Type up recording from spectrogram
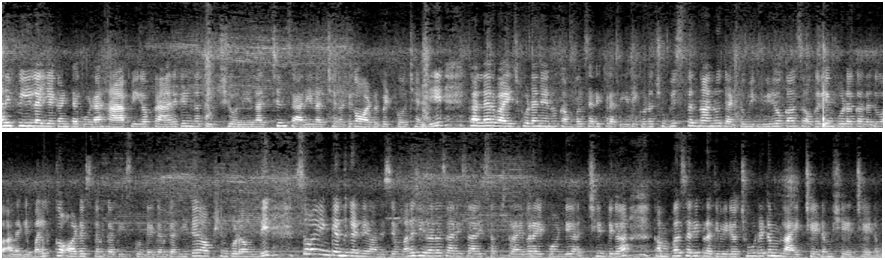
అని ఫీల్ అయ్యే కంటే కూడా హ్యాపీగా ఫ్యాన్ కింద కూర్చొని నచ్చిన శారీ నచ్చినట్టుగా ఆర్డర్ పెట్టుకోవచ్చండి. కలర్ వైజ్ కూడా నేను కంపల్సరీ ప్రతిదీ కూడా చూపిస్తున్నాను. దట్ మీకు వీడియో కాల్ సౌకర్యం కూడా కలదు. అలాగే బల్క్ ఆర్డర్స్ కనుక తీసుకుంటే కనుక రిటర్న్ ఆప్షన్ కూడా ఉంది. సో ఇంకెందుకండి ఆలస్యం. మన చీరాల సారీ సారీ సబ్స్క్రైబర్ అయిపోండి. అర్జెంటుగా కంపల్సరీ ప్రతి వీడియో చూడటం లైక్ చేయడం షేర్ చేయడం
